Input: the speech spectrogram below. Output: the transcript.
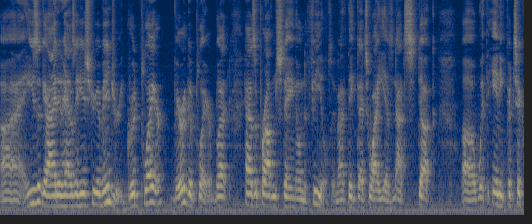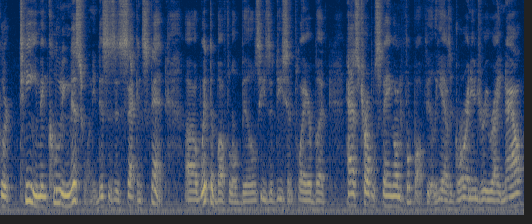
uh, he's a guy that has a history of injury. Good player, very good player, but has a problem staying on the field. And I think that's why he has not stuck uh, with any particular team, including this one. And this is his second stint uh, with the Buffalo Bills. He's a decent player, but has trouble staying on the football field. He has a groin injury right now,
